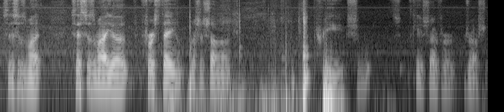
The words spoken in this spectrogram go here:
So this is my, so this was my uh, first day Rosh Hashanah pre for Drush.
